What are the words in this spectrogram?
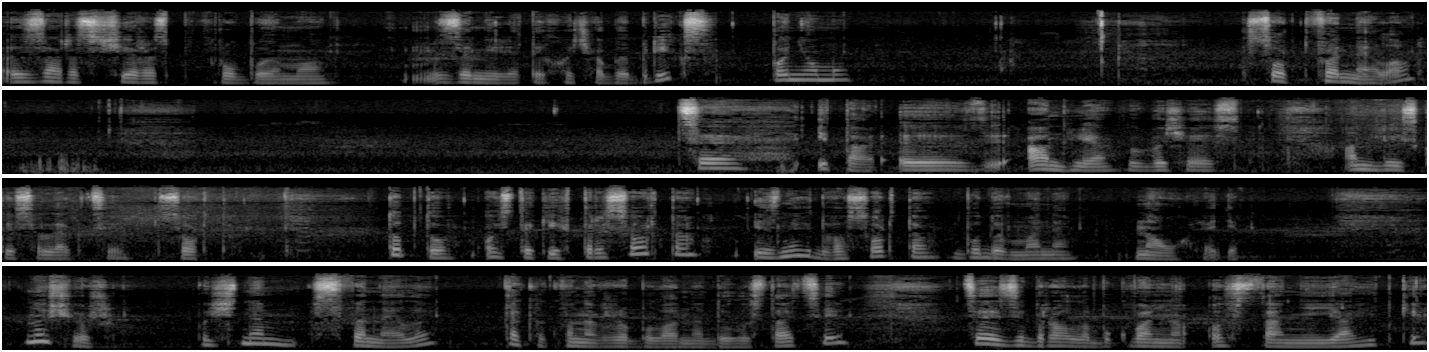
зараз ще раз спробуємо заміряти хоча б брікс по ньому. Сорт Фенела. Це Іта... е, Англія, вибачаюсь, англійської селекції сорт. Тобто ось таких три сорта, із них два сорта буде в мене на огляді. Ну що ж, почнемо з фенели, так як вона вже була на дегустації. Це я зібрала буквально останні ягідки,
